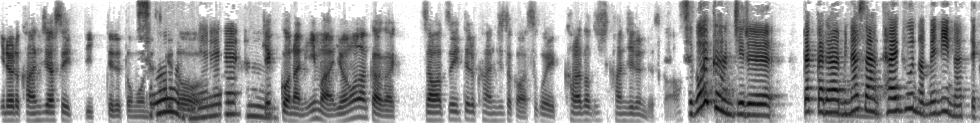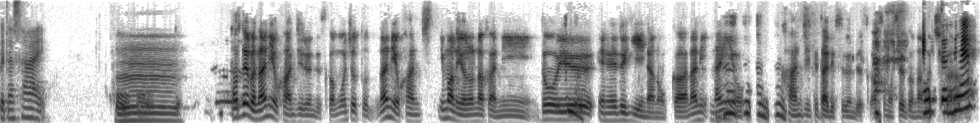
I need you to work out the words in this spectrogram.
いろいろ感じやすいって言ってると思うんですけど、ね。うん結構何？今、世の中がざわついてる感じとかはすごい体として感じるんですか？すごい感じる。だから皆さん台風の目になってください。うーん。例えば何を感じるんですか？もうちょっと何を感じ、今の世の中にどういうエネルギーなのか、何、何をうんうんうん感じてたりするんですか？そのセドナえっ。とね、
